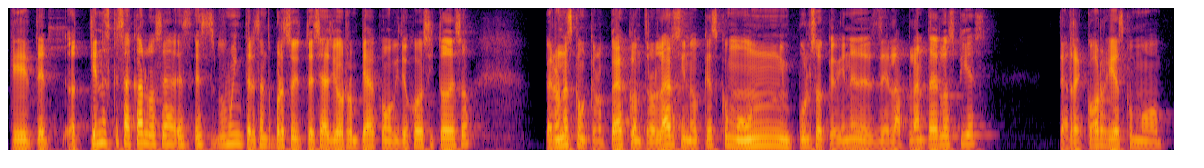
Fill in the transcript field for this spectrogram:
que te- tienes que sacarlo, o sea, es, es muy interesante. Por eso yo te decía, yo rompía como videojuegos y todo eso, pero no es como que lo pueda controlar, sino que es como un impulso que viene desde la planta de los pies, te recorre y es como,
